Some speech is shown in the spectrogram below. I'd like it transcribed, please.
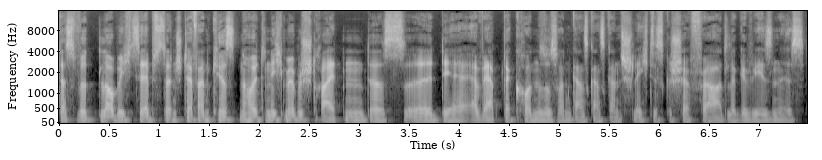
das wird, glaube ich, selbst dann Stefan Kirsten heute nicht mehr bestreiten, dass äh, der Erwerb der Konsus ein ganz, ganz, ganz schlechtes Geschäft für Adler gewesen ist.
